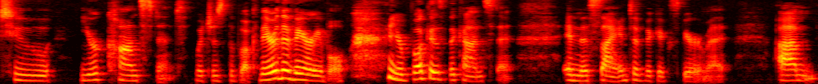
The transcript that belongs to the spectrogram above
to your constant, which is the book. They're the variable. your book is the constant in this scientific experiment. Um,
